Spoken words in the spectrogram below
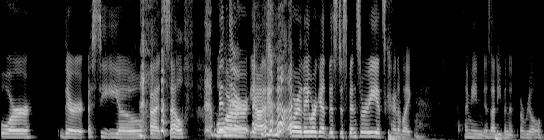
or they're a CEO at Self, Been or there. yeah, or they work at this dispensary, it's kind of like, I mean, is that even a, a real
